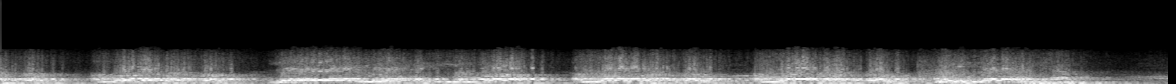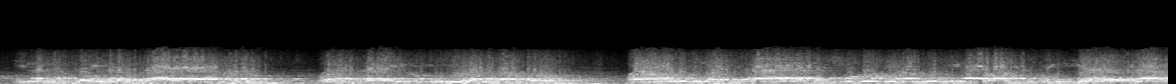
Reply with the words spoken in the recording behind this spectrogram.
أكبر. الله أكبر. لا إله إلا الله. الله أكبر. الله أكبر. ولله الحمد. إن الحمد لله تعالى نحمده ونستعينه ونستغفره. ونعوذ بالله تعالى من شرور أنفسنا ومن سيئات أعمالنا.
